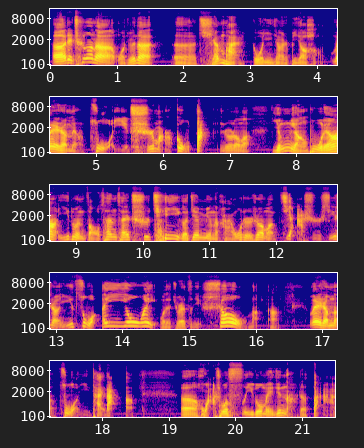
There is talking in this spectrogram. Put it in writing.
呃，这车呢，我觉得，呃，前排给我印象是比较好的。为什么呀？座椅尺码够大，你知道吗？营养不良，一顿早餐才吃七个煎饼的海沃士车往驾驶席上一坐，哎呦喂，我就觉得自己瘦了啊！为什么呢？座椅太大啊。呃，话说四亿多美金呢，这大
